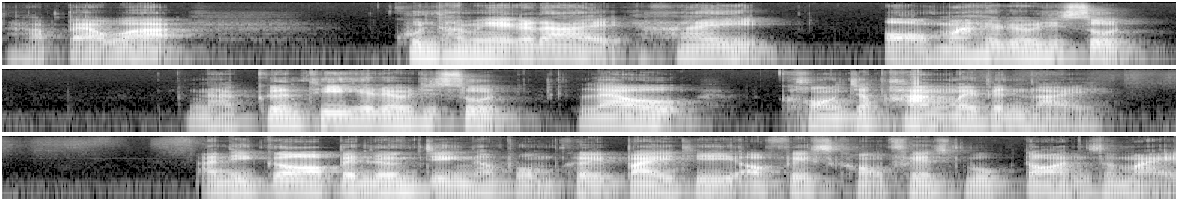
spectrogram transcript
นะครับแปลว่าคุณทำยังไงก็ได้ให้ออกมาให้เร็วที่สุดนะเคลื่อนที่ให้เร็วที่สุด แล้วของจะพังไม่เป็นไร อันนี้ก็เป็นเรื่องจริงนะผมเคยไปที่ออฟฟิศของ Facebook ตอนสมัย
